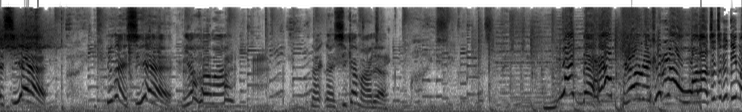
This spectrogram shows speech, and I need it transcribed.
奶昔耶，有奶昔耶，你要喝吗？奶奶昔干嘛的？What the hell！不要瑞克绕我了，在这个地方。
